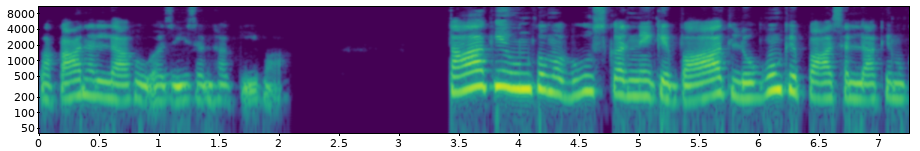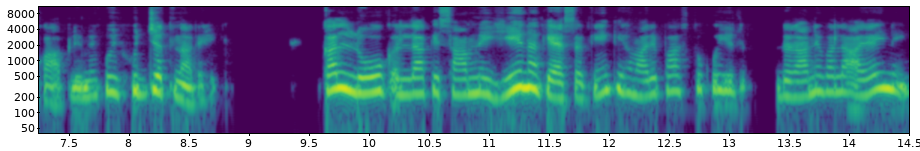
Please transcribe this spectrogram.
वकान अल्लाह अजीज़न ताकि उनको मबूस करने के बाद लोगों के पास अल्लाह के मुकाबले में कोई हुज्जत ना रहे कल लोग अल्लाह के सामने ये ना कह सकें कि हमारे पास तो कोई डराने वाला आया ही नहीं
